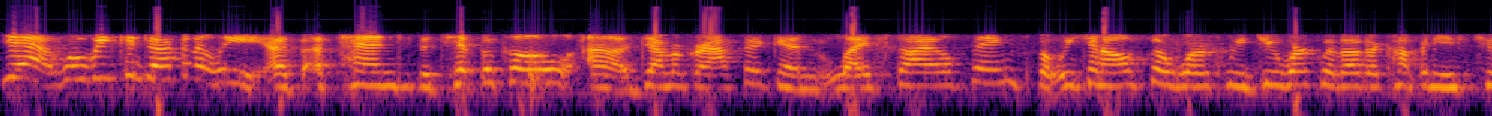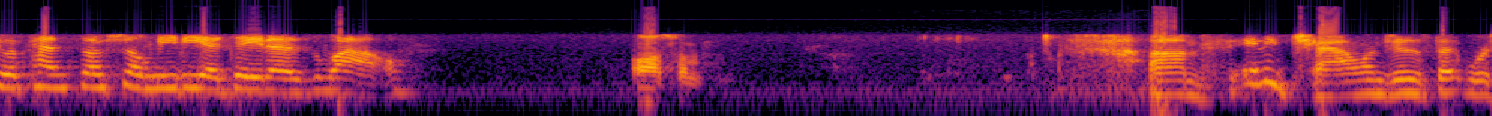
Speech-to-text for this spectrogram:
Yeah, well, we can definitely append the typical uh, demographic and lifestyle things, but we can also work. We do work with other companies to append social media data as well. Awesome. Um, any challenges that we're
